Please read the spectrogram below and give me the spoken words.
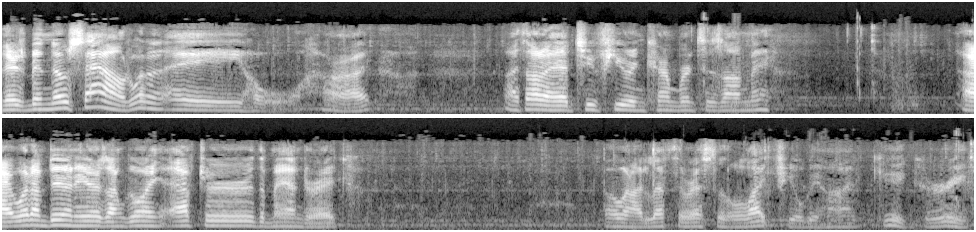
And there's been no sound. What an a-hole. All right. I thought I had too few encumbrances on me. All right, what I'm doing here is I'm going after the mandrake. Oh, and I left the rest of the light fuel behind. Good grief.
